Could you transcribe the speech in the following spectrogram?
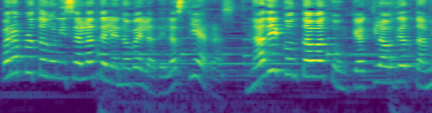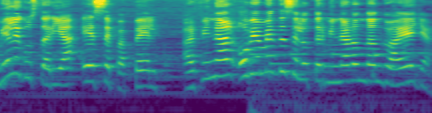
para protagonizar la telenovela de las tierras. Nadie contaba con que a Claudia también le gustaría ese papel. Al final, obviamente se lo terminaron dando a ella,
